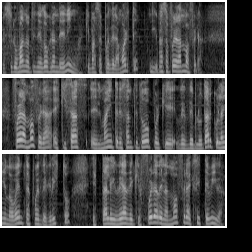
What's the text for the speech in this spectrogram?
El ser humano tiene dos grandes enigmas, qué pasa después de la muerte y qué pasa fuera de la atmósfera. Fuera de la atmósfera es quizás el más interesante de todo porque desde Plutarco, el año 90 después de Cristo, está la idea de que fuera de la atmósfera existe vida.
